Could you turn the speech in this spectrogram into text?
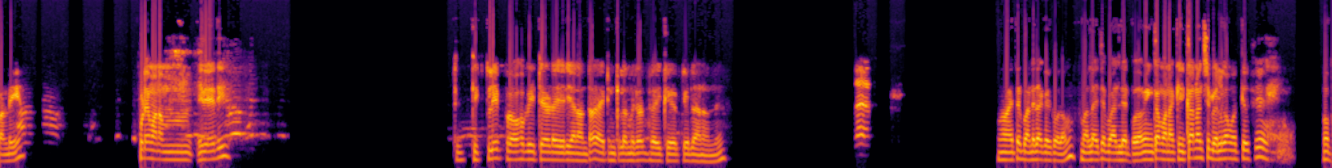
బండి. ఇప్పుడే మనం ఇదేది? థిక్లీ ప్రోహబిటెడ్ ఏరియా అంట ఎయిటీన్ కిలోమీటర్ బైక్ అని ఉంది. అయితే బండి దగ్గరికి పోదాం. మళ్ళీ అయితే బయలుదేరిపోదాం. ఇంకా మనకి ఇక్కడ నుంచి బెల్గాం వచ్చేసి ఒక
